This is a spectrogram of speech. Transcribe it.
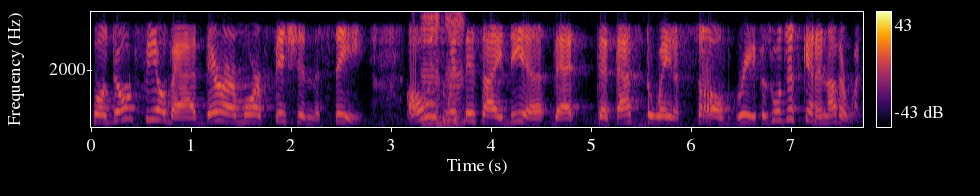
Well, don't feel bad, there are more fish in the sea. Always mm-hmm. with this idea that, that that's the way to solve grief is we'll just get another one.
